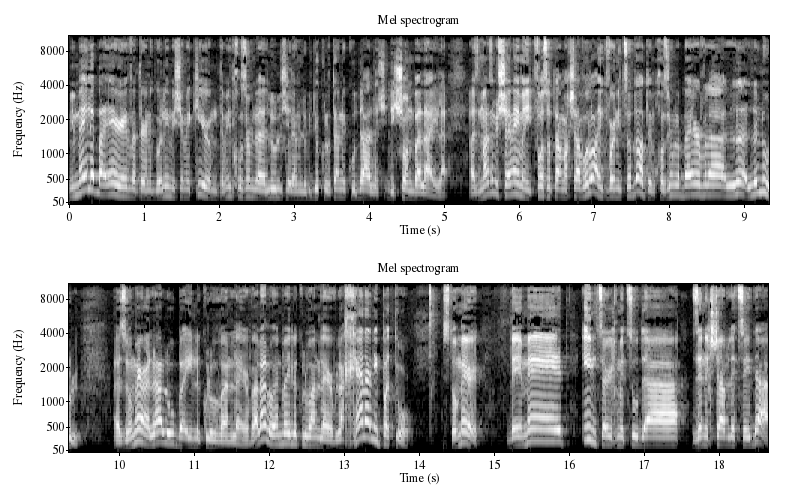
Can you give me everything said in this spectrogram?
ממילא בערב, התרנגולים, מי שמכיר, הם תמיד חוזרים ללול שלהם בדיוק לאותה נקודה, לש- לישון בלילה. אז מה זה משנה אם אני אתפוס אותם עכשיו או לא, הם כבר ניצודות, הם חוזרים בערב ל- ל- ללול. אז הוא אומר, הללו באים לכלובן לערב, והללו אין באים לכלובן לערב, לכן אני פטור. זאת אומרת, באמת, אם צריך מצודה, זה נחשב לצידה,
